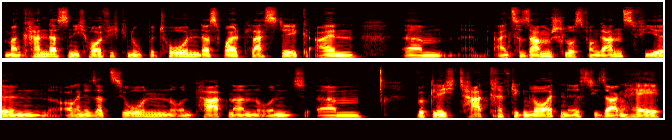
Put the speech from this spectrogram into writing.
man kann das nicht häufig genug betonen, dass Wild Plastic ein, ähm, ein Zusammenschluss von ganz vielen Organisationen und Partnern und ähm, wirklich tatkräftigen Leuten ist, die sagen, hey,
